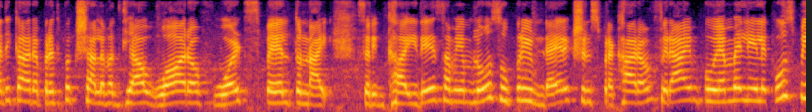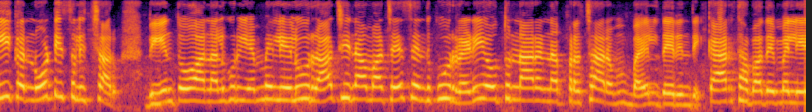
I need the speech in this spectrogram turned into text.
అధికార ప్రతిపక్షాల మధ్య వార్ ఆఫ్ వర్డ్స్ పేలుతున్నాయి. సరిగ్గా ఇదే సమయంలో సుప్రీం డైరెక్షన్స్ ప్రకారం ఫిరాయింపు ఎమ్మెల్యేలకు స్పీకర్ నోటీసులు ఇచ్చారు. దీంతో ఆ నలుగురు ఎమ్మెల్యేలు రాజీనామా చేసేందుకు రెడీ అవుతున్నారన్న ప్రచారం బయలుదేరింది. Khairatabad MLA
